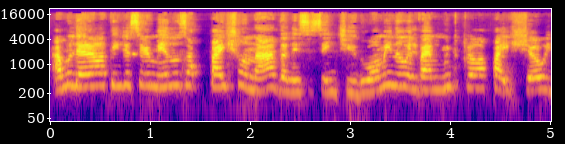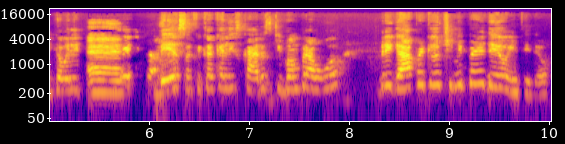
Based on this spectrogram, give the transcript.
A mulher ela tende a ser menos apaixonada nesse sentido. O homem não, ele vai muito pela paixão, então ele É, cabeça, fica aqueles caras que vão pra rua brigar porque o time perdeu, entendeu?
